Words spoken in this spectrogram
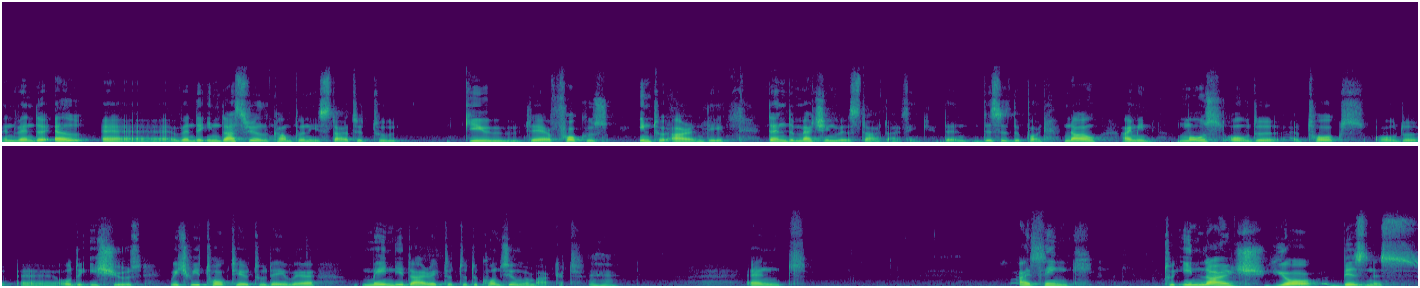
and when the L, uh, when the industrial companies started to give their focus into R&D, then the matching will start, I think. Then this is the point. Now, I mean, most of the talks, of the, uh, of the issues which we talked here today were mainly directed to the consumer market. Mm-hmm. And I think to enlarge your business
